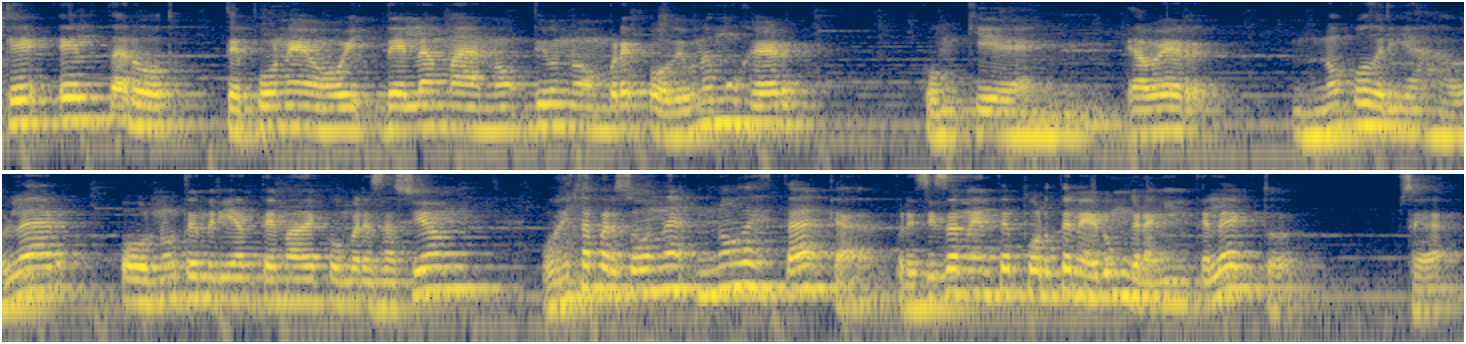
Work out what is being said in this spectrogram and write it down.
Que el tarot te pone hoy de la mano de un hombre o de una mujer con quien, a ver, no podrías hablar o no tendrían tema de conversación o esta persona no destaca precisamente por tener un gran intelecto. O sea,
